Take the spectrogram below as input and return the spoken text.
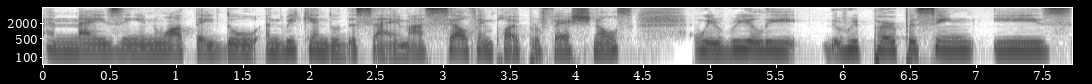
amazing in what they do. And we can do the same as self-employed professionals. We really repurposing is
